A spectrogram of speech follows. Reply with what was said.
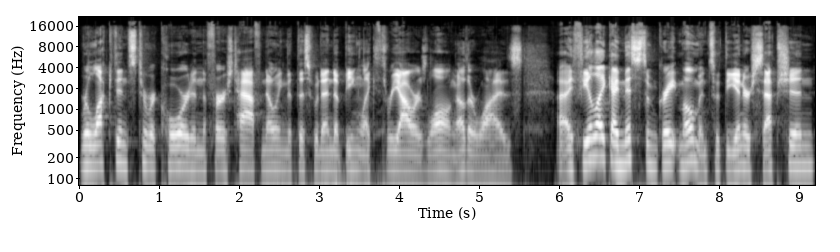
reluctance to record in the first half, knowing that this would end up being like three hours long otherwise. I feel like I missed some great moments with the interception,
